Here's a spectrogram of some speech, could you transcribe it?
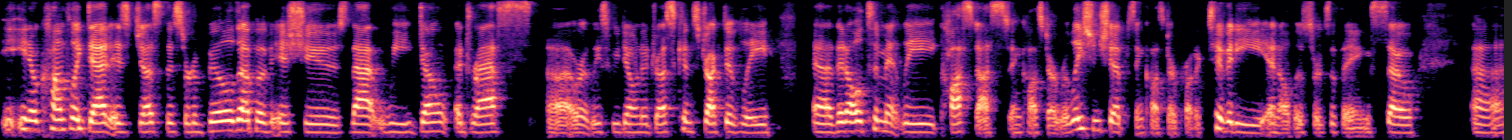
you know, conflict debt is just this sort of buildup of issues that we don't address, uh, or at least we don't address constructively uh, that ultimately cost us and cost our relationships and cost our productivity and all those sorts of things. So, uh,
